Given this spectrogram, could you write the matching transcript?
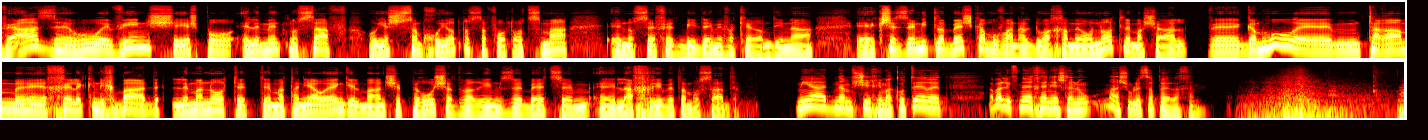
ואז אה, הוא הבין שיש פה אלמנט נוסף, או יש סמכויות נוספות, או עוצמה אה, נוספת בידי מבקר המדינה, כשזה מתלבש כמובן על דוח המעונות למשל, וגם הוא אה, תרם אה, חלק נכבד למנות את אה, מתניהו אנגלמן, שפירוש הדברים זה בעצם להחריב את המוסד. מיד נמשיך עם הכותרת, אבל לפני כן יש לנו משהו לספר לכם.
